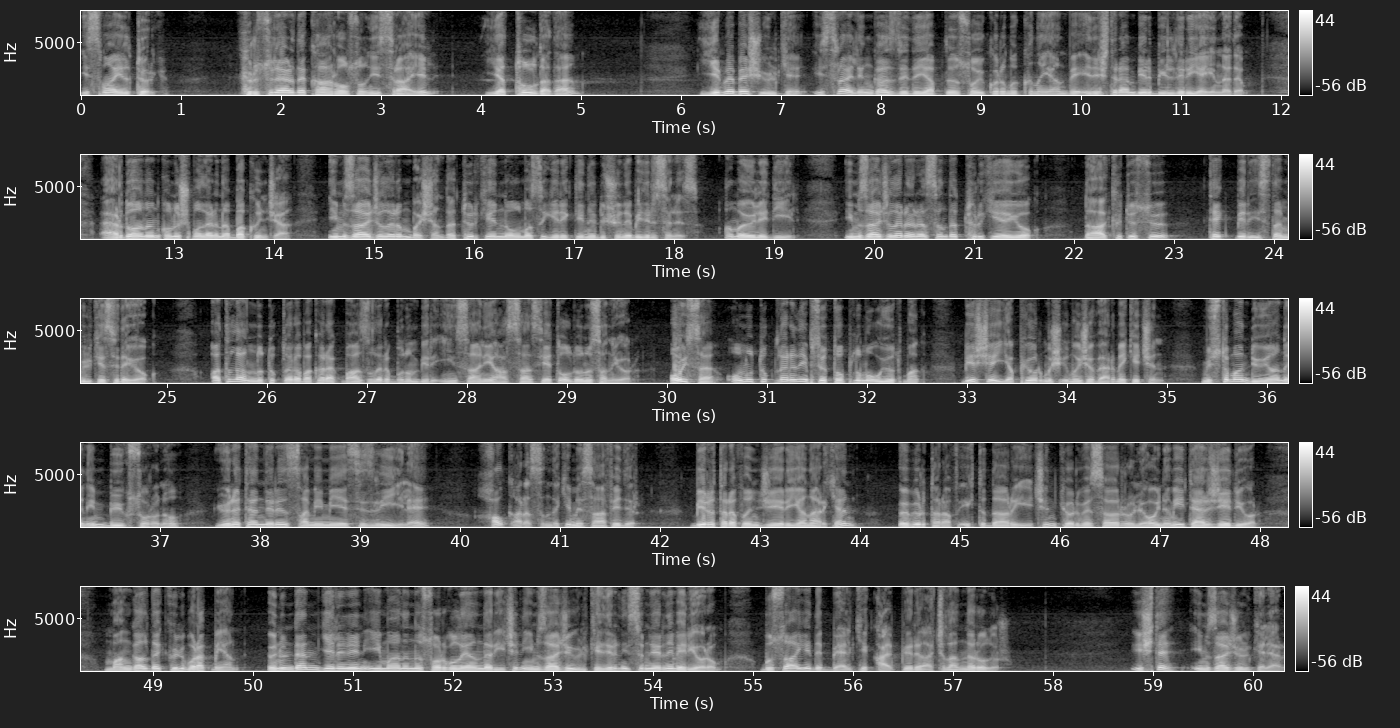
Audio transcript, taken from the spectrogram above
İsmail Türk. Kürsülerde kahrolsun İsrail, ya Tulda'da 25 ülke İsrail'in Gazze'de yaptığı soykırımı kınayan ve eleştiren bir bildiri yayınladı. Erdoğan'ın konuşmalarına bakınca imzacıların başında Türkiye'nin olması gerektiğini düşünebilirsiniz. Ama öyle değil. İmzacılar arasında Türkiye yok. Daha kötüsü tek bir İslam ülkesi de yok. Atılan nutuklara bakarak bazıları bunun bir insani hassasiyet olduğunu sanıyor. Oysa o hepsi toplumu uyutmak, bir şey yapıyormuş imajı vermek için Müslüman dünyanın en büyük sorunu yönetenlerin samimiyetsizliği ile halk arasındaki mesafedir. Bir tarafın ciğeri yanarken öbür taraf iktidarı için kör ve sağır rolü oynamayı tercih ediyor. Mangalda kül bırakmayan, önünden gelenin imanını sorgulayanlar için imzacı ülkelerin isimlerini veriyorum. Bu sayede belki kalpleri açılanlar olur. İşte imzacı ülkeler.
